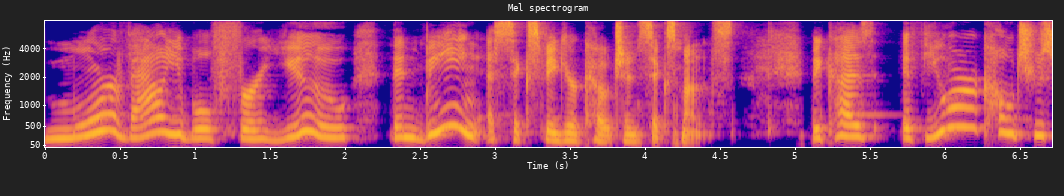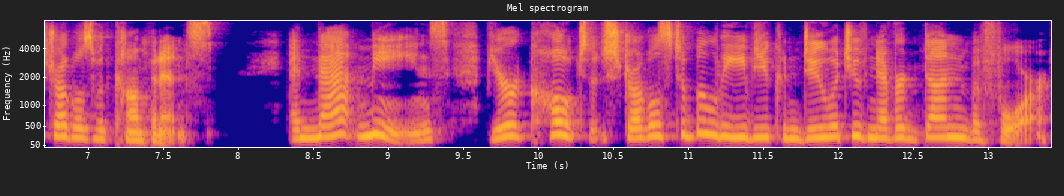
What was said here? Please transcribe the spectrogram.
more valuable for you than being a six figure coach in six months. Because if you are a coach who struggles with confidence, and that means if you're a coach that struggles to believe you can do what you've never done before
